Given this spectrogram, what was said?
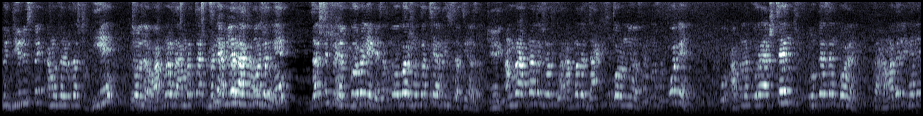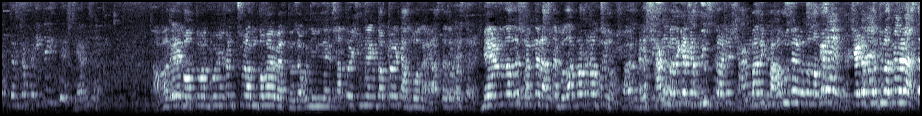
উইথ ডিউ রেসপেক্ট আমরা স্যার জাস্ট দিয়ে চলে যাব। আপনারা আমরা চাচ্ছি আপনারা আমাদেরকে জাস্ট একটু হেল্প করবেন এটাই। স্যার তো অপারেশন চাচ্ছি আর কিছু চাচ্ছি না স্যার আমরা আপনাদের সাথে আপনাদের যা কিছু করণীয় আছে আপনারা করেন। আপনারা করে আসছেন করতেছেন করেন। তা আমাদের এখানে জাস্ট আমরা এটাই এসছি আর কিছু না। আমাদের এই বর্তমান প্রশাসন চূড়ান্তভাবে ব্যর্থ। যখন ইঞ্জিনিয়ারিং ছাত্র ইঞ্জিনিয়ারিং দপ্তরের কাজ যখন সামনে রাস্তায় বোলার হচ্ছিল সাংবাদিকের কাছে নিউজ করা সাংবাদিক মাহবুজের মতো সেটা প্রতিবাদ করে রাস্তা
